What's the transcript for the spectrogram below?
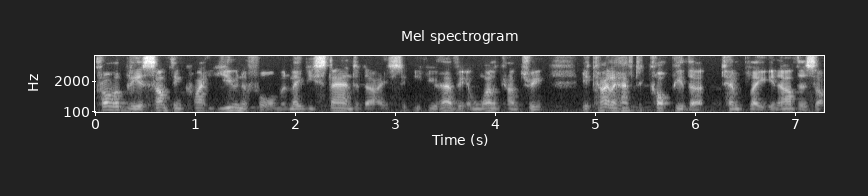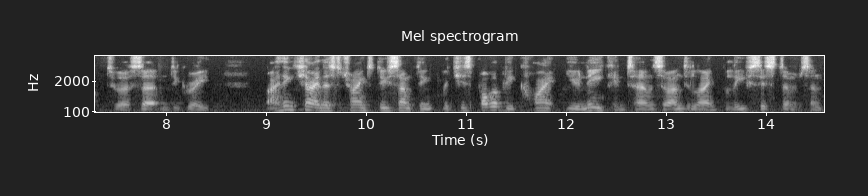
probably as something quite uniform and maybe standardized. If you have it in one country, you kind of have to copy that template in others up to a certain degree. I think China's trying to do something which is probably quite unique in terms of underlying belief systems and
